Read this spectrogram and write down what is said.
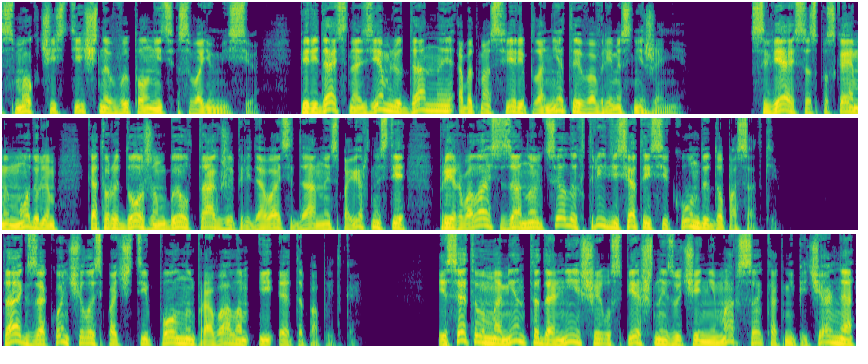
смог частично выполнить свою миссию — передать на Землю данные об атмосфере планеты во время снижения. Связь со спускаемым модулем, который должен был также передавать данные с поверхности, прервалась за 0,3 секунды до посадки. Так закончилась почти полным провалом и эта попытка. И с этого момента дальнейшее успешное изучение Марса, как ни печально,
